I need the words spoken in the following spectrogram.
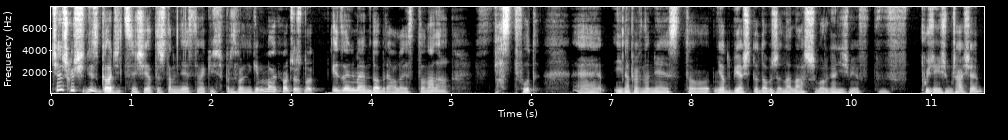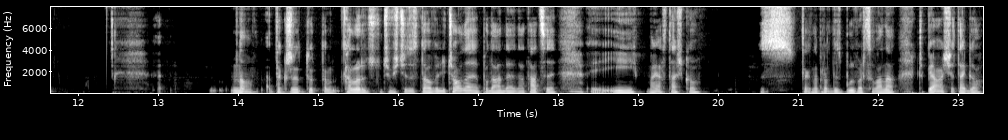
ciężko się nie zgodzić, w sensie ja też tam nie jestem jakimś super zwolennikiem maka, chociaż no, jedzenie miałem dobre, ale jest to nadal fast food e, i na pewno nie jest to, nie odbija się to dobrze na naszym organizmie w, w późniejszym czasie. No, także to tam kalorycznie oczywiście zostało wyliczone, podane na tacy i Maja Staśko z, tak naprawdę zbulwersowana czepiała się tego,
